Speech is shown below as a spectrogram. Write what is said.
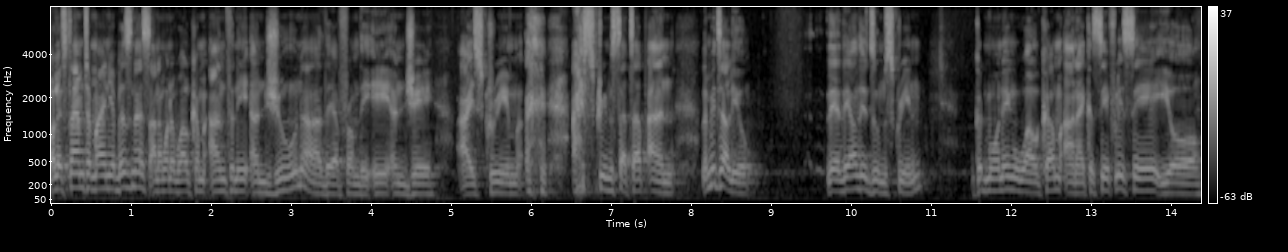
Well, it's time to mind your business, and I want to welcome Anthony and June. Uh, they're from the A and J ice cream ice cream setup, and let me tell you, they're, they're on the Zoom screen. Good morning, welcome, and I can safely say your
